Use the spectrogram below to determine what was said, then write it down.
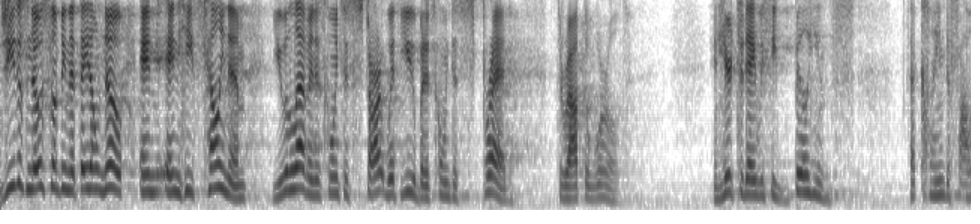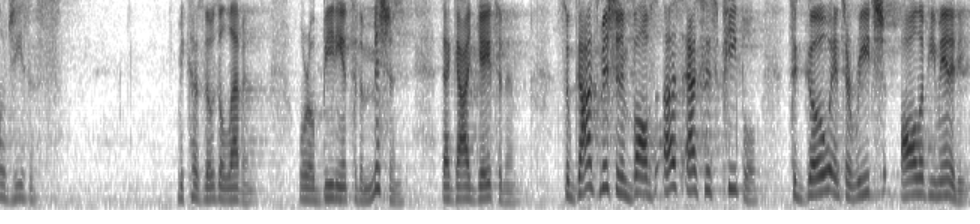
Jesus knows something that they don't know, and, and he's telling them, you 11 is going to start with you, but it's going to spread throughout the world. And here today we see billions that claim to follow Jesus because those 11 were obedient to the mission that God gave to them. So God's mission involves us as his people to go and to reach all of humanity.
